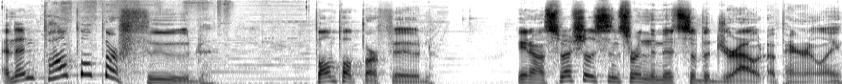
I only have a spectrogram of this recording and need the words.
And then pump up our food. Bump up our food. You know, especially since we're in the midst of a drought, apparently.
